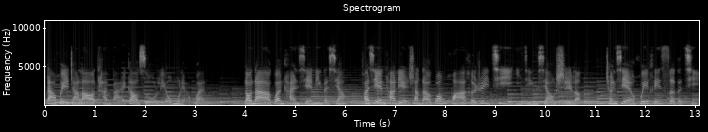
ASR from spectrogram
大会长老坦白告诉刘幕僚官：“老衲观看县令的相，发现他脸上的光华和锐气已经消失了，呈现灰黑色的气。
